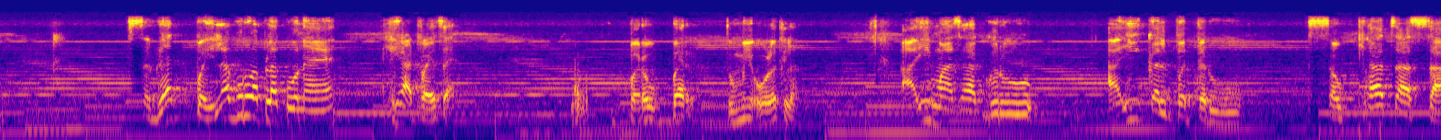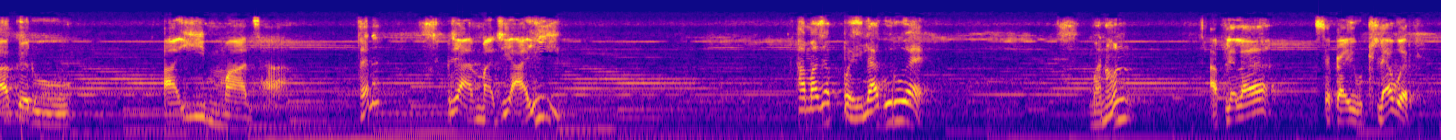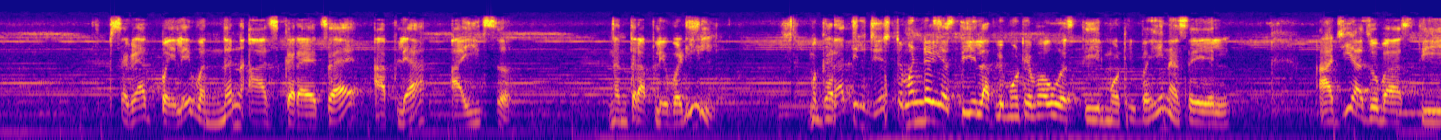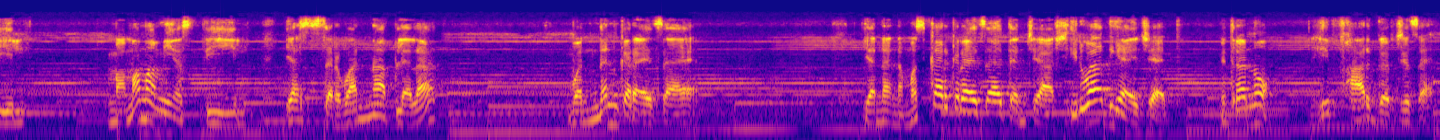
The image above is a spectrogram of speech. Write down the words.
सगळ्यात पहिला गुरु आपला कोण आहे हे आठवायचं आहे. बरोबर तुम्ही ओळखलं. आई माझा गुरु आई कल्पतरू सौख्याचा सागरू आई माझा. है ना? म्हणजे माझी आई. हा माझा पहिला गुरु आहे. म्हणून आपल्याला सकाळी उठल्यावर सगळ्यात पहिले वंदन आज करायचं आहे आपल्या आईचं. नंतर आपले वडील. मग घरातील ज्येष्ठ मंडळी असतील आपले मोठे भाऊ असतील मोठी बहीण असेल आजी आजोबा असतील मामा मामी असतील या सर्वांना आपल्याला वंदन करायचं आहे. यांना नमस्कार करायचा आहे त्यांचे आशीर्वाद घ्यायचे आहेत. मित्रांनो हे फार गरजेचं आहे.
